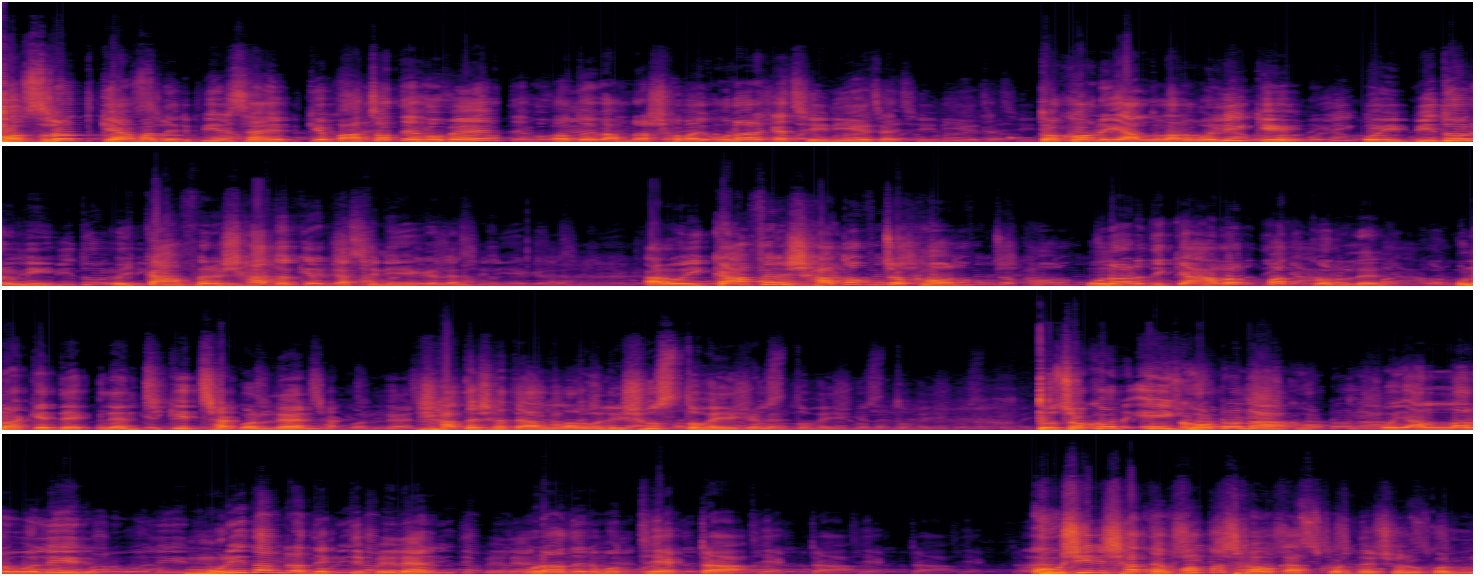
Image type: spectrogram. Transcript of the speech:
হজরতকে আমাদের পীর সাহেবকে বাঁচাতে হবে, অতএব আমরা সবাই উনার কাছেই নিয়ে যাই। তখন এই আল্লাহর অলিকে ওই বিধর্মী, ওই কাফের সাধকের কাছে নিয়ে গেলেন। আর ওই কাফের সাধক যখন উনার দিকে আলোকপাত করলেন, উনাকে দেখলেন, চিকিৎসা করলেন, সাথে সাথে আল্লাহর অলি সুস্থ হয়ে গেলেন। তো যখন এই ঘটনা ওই আল্লাহর অলির মুরিদানরা দেখতে পেলেন, উনাদের মধ্যে একটা খুশির সাথে হতাশাও কাজ করতে শুরু করল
